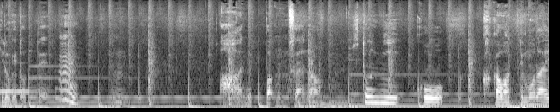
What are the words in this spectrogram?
広げとって。うん。ああやっぱうんそうやな。人にこう関わってもらい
